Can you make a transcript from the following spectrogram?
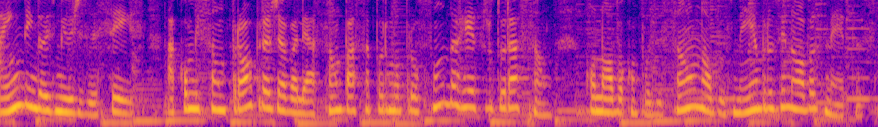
Ainda em 2016, a comissão própria de avaliação passa por uma profunda reestruturação, com nova composição, novos membros e novas metas.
